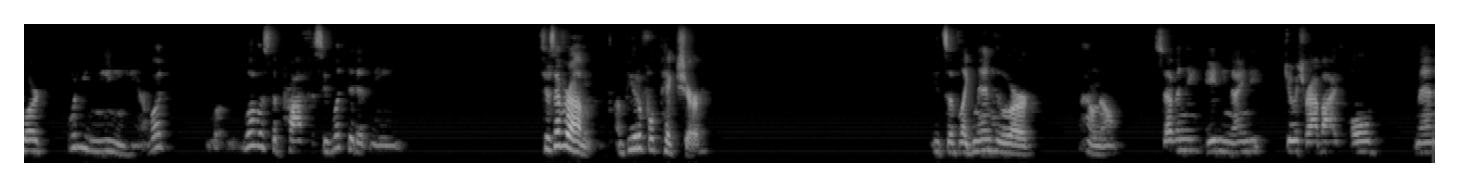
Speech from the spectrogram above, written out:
Lord, what are you meaning here? What what was the prophecy? What did it mean? If there's ever a, a beautiful picture, it's of like men who are, I don't know, 70, 80, 90, Jewish rabbis, old men,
